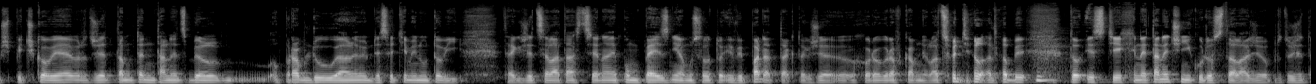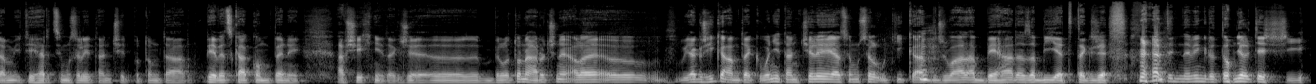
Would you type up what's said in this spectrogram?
špičkově, protože tam ten tanec byl opravdu, já nevím, desetiminutový. Takže celá ta scéna je pompézní a muselo to i vypadat tak, takže choreografka měla co dělat, aby to i z těch netanečníků dostala, že jo? protože tam i ty herci museli tančit, potom ta pěvecká kompeny a všichni, takže eh, bylo to náročné, ale eh, jak říkám, tak oni tančili, já jsem musel utíkat, řvát a běhat a zabíjet, takže teď nevím, kdo to měl těžší.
